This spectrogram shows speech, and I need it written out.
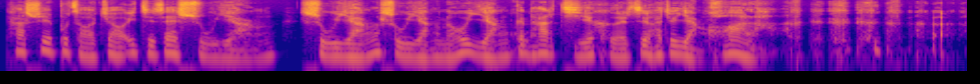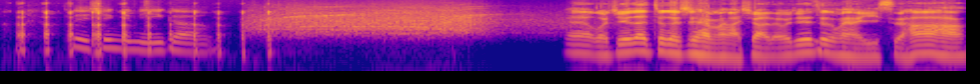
它睡不着觉，一直在数羊，数羊，数羊，然后羊跟它结合之后，它就氧化了。这里先给你一个，嗯，我觉得这个是还蛮好笑的，我觉得这个蛮有意思。好好好，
